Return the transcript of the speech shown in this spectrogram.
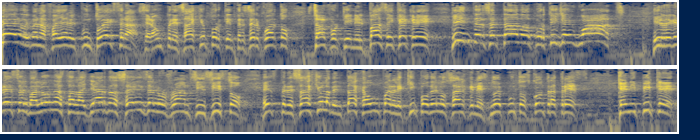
Pero iban a fallar el punto extra. Será un presagio porque en tercer cuarto Stafford tiene el pase y ¿qué cree? Interceptado por TJ Watt. Y regresa el balón hasta la yarda 6 de los Rams. Insisto, es presagio la ventaja aún para el equipo de Los Ángeles. 9 puntos contra 3. Kenny Pickett.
